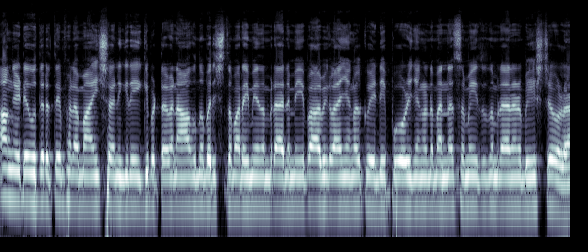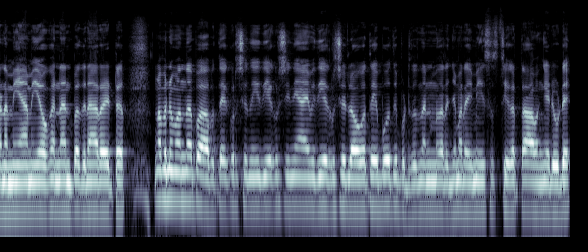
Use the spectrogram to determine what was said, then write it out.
അങ്ങയുടെ ഉദരത്തിൽ ഫലമായി ഈശോ അനുഗ്രഹിക്കപ്പെട്ടവനാകുന്നു. പരിശുദ്ധ മറിയമേ തമ്പ്രാനമേ പാപികളായ ഞങ്ങൾക്ക് വേണ്ടി ഇപ്പോഴും ഞങ്ങളുടെ മരണസമയത്ത് തമ്പ്രാനോട് അപേക്ഷിച്ചുകൊള്ളണമേ ആമേ യോഹനാൻ പതിനാറ് എട്ട് അവൻ വന്ന പാപത്തെക്കുറിച്ച് നീതിയെക്കുറിച്ച് ന്യായവിധിയെക്കുറിച്ച് ലോകത്തെ ബോധ്യപ്പെടുത്തുന്ന നന്മ നിറഞ്ഞ മറിയമേ സൃഷ്ടികർത്താവ് അങ്ങയുടെ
